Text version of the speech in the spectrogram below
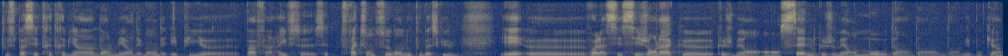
tout se passait très très bien dans le meilleur des mondes, et puis paf, arrive cette fraction de seconde où tout bascule. Et voilà, c'est ces gens-là que, que, je mets en, scène, que je mets en mots dans, dans, dans mes bouquins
